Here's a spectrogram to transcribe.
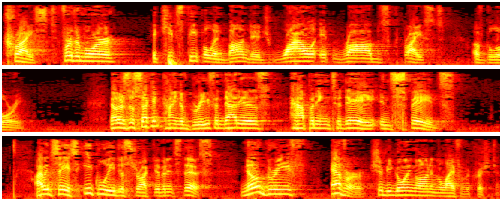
Christ. Furthermore, it keeps people in bondage while it robs Christ of glory. Now there's a second kind of grief, and that is happening today in spades. I would say it's equally destructive, and it's this. No grief ever should be going on in the life of a Christian.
